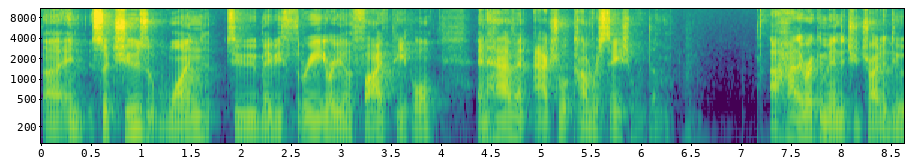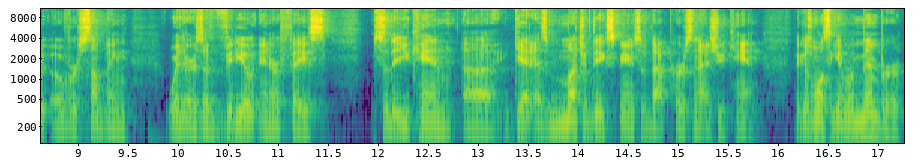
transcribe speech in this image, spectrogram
Uh, and so choose one to maybe three or even five people and have an actual conversation with them. I highly recommend that you try to do it over something where there's a video interface so that you can uh, get as much of the experience of that person as you can. Because once again, remember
